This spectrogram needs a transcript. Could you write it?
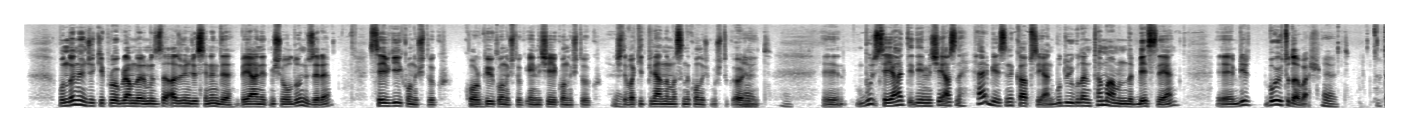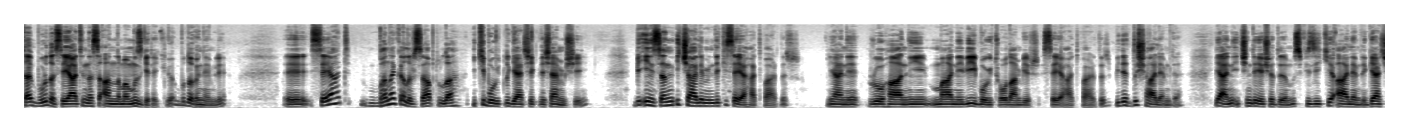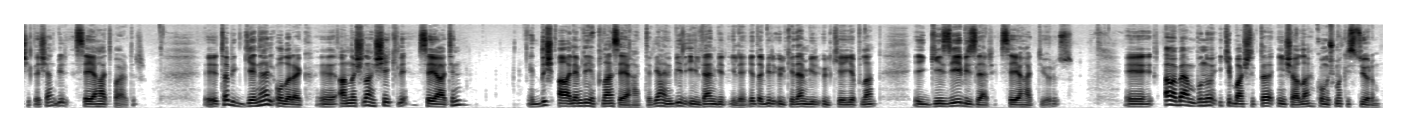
Bundan önceki programlarımızda az önce senin de beyan etmiş olduğun üzere sevgiyi konuştuk, korkuyu evet. konuştuk, endişeyi konuştuk. Evet. İşte vakit planlamasını konuşmuştuk örneğin. Evet. Evet. E, bu seyahat dediğimiz şey aslında her birisini kapsayan, bu duyguların tamamını da besleyen e, bir boyutu da var. Evet. Tabi burada seyahati nasıl anlamamız gerekiyor. Bu da önemli. E, seyahat bana kalırsa Abdullah iki boyutlu gerçekleşen bir şey. Bir insanın iç alemindeki seyahat vardır. Yani ruhani, manevi boyutu olan bir seyahat vardır. Bir de dış alemde yani içinde yaşadığımız fiziki alemde gerçekleşen bir seyahat vardır. E, tabii genel olarak e, anlaşılan şekli seyahatin dış alemde yapılan seyahattir. Yani bir ilden bir ile ya da bir ülkeden bir ülkeye yapılan e, geziye bizler seyahat diyoruz. E, ama ben bunu iki başlıkta inşallah konuşmak istiyorum.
